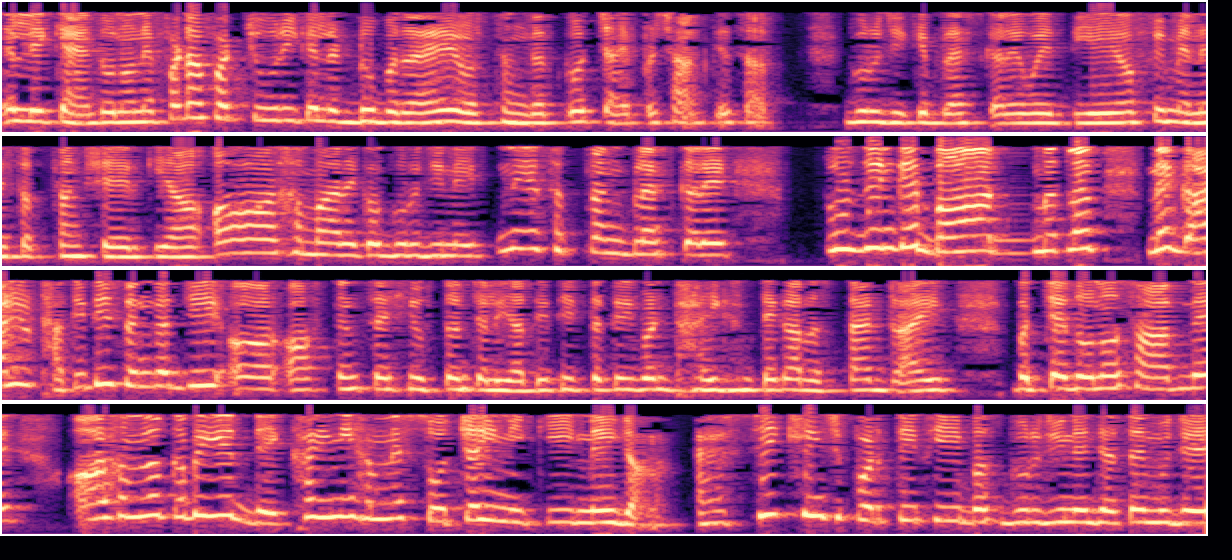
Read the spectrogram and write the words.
लेके आए तो उन्होंने फटाफट चूरी के लड्डू बनाए और संगत को चाय प्रसाद के साथ गुरु जी के ब्लेस करे हुए दिए और फिर मैंने सत्संग शेयर किया और हमारे को गुरु जी ने इतने सत्संग ब्लेस करे। उस दिन के बाद मतलब मैं गाड़ी उठाती थी संगत जी और ऑस्टिन से ह्यूस्टन चली जाती थी। तकरीबन ढाई घंटे का रास्ता ड्राइव बच्चे दोनों साथ में और हम लोग कभी ये देखा ही नहीं हमने सोचा ही नहीं कि नहीं जाना। ऐसी खींच पड़ती थी बस गुरुजी ने जैसे मुझे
